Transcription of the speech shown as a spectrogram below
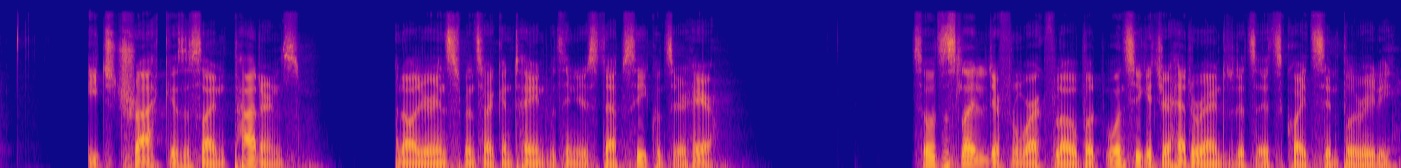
each track is assigned patterns, and all your instruments are contained within your step sequencer here. So it's a slightly different workflow, but once you get your head around it, it's, it's quite simple, really.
